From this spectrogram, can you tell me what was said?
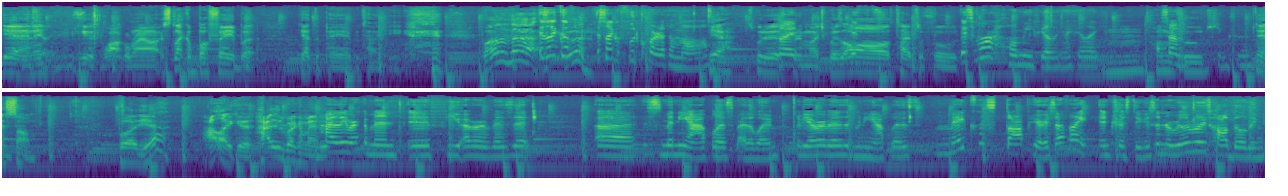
yeah, and then you can just walk around. It's like a buffet, but you have to pay every time you eat. but other than that, It's like good. a it's like a food court at the mall. yeah, that's what it is but pretty much. But it's it's- all types of food. It's more homey feeling. I feel like. Mhm, Homey Some foods. Yeah, some. But yeah, I like it. Highly recommend it. Highly recommend if you ever visit. Uh, this is Minneapolis, by the way. If you ever visit Minneapolis, make a stop here. It's definitely interesting. It's in a really, really tall building.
